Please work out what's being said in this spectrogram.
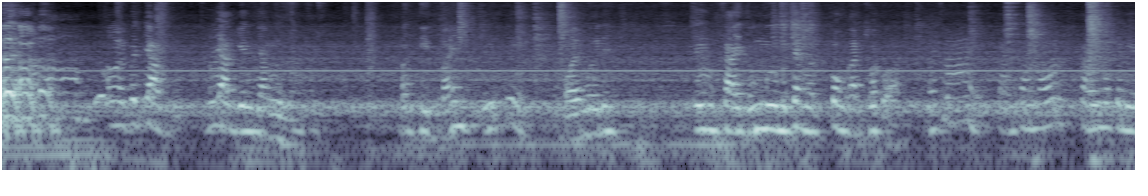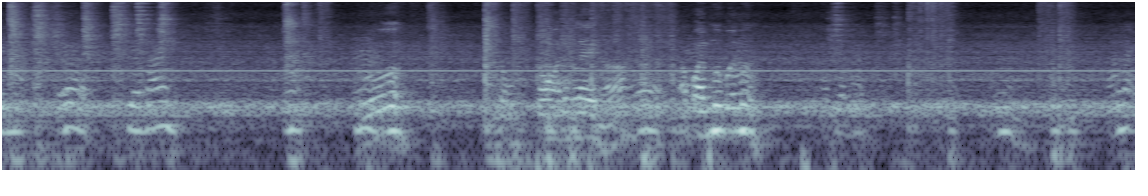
เลยเอาเลยเอาเลยเป็นอย่างไม่อยากเย็นจังเลยมันติดไหมนี่สิปล่อยมือดิเองใส่ถุงมือมันจะมันป้องกันช็อตเหรอไม่ใช่การความร้อนไฟมันกระเด็นอะเออเกี่ยวได้อะโอ้อะต้องต้องเอาแรงเหรอเออเอาปล่อยมือปล่อยมือ เอาเกี่ยวได้อืม นั่นแหละ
